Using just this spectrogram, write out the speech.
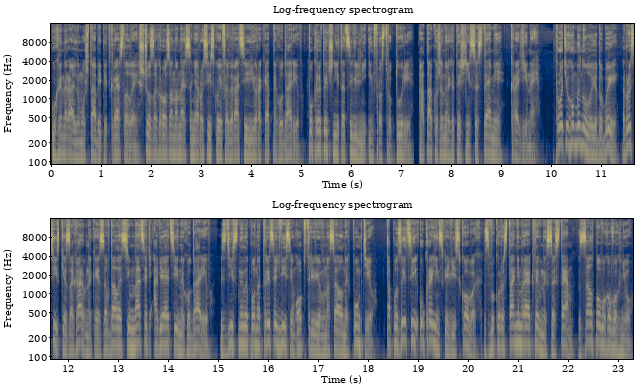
У генеральному штабі підкреслили, що загроза нанесення Російською Федерацією ракетних ударів по критичній та цивільній інфраструктурі, а також енергетичній системі країни. Протягом минулої доби російські загарбники завдали 17 авіаційних ударів, здійснили понад 38 обстрілів населених пунктів та позицій українських військових з використанням реактивних систем залпового вогню.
